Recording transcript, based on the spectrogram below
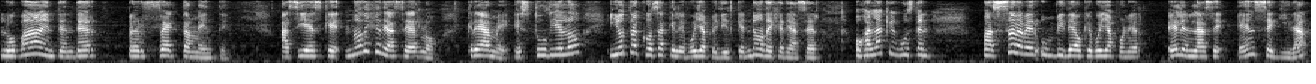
lo va a entender perfectamente. Así es que no deje de hacerlo. Créame, estúdielo. Y otra cosa que le voy a pedir que no deje de hacer, ojalá que gusten pasar a ver un video que voy a poner el enlace enseguida.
